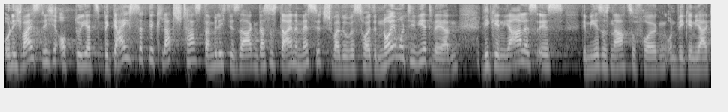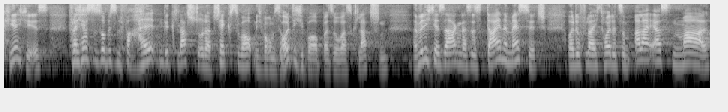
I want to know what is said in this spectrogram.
Und ich weiß nicht, ob du jetzt begeistert geklatscht hast, dann will ich dir sagen, das ist deine Message, weil du wirst heute neu motiviert werden, wie genial es ist, dem Jesus nachzufolgen und wie genial Kirche ist. Vielleicht hast du so ein bisschen verhalten geklatscht oder checkst überhaupt nicht, warum sollte ich überhaupt bei sowas klatschen. Dann will ich dir sagen, das ist deine Message, weil du vielleicht heute zum allerersten Mal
